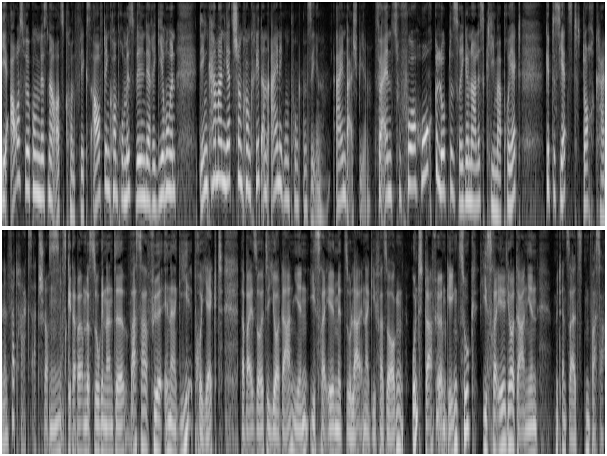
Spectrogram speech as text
Die Auswirkungen des Nahostkonflikts auf den Kompromisswillen der Regierungen, den kann man jetzt schon konkret an einigen Punkten sehen. Ein Beispiel. Für ein zuvor hochgelobtes regionales Klimaprojekt gibt es jetzt doch keinen Vertragsabschluss. Es geht dabei um das sogenannte Wasser für Energie-Projekt. Dabei sollte Jordanien Israel mit Solarenergie versorgen und dafür im Gegenzug Israel Jordanien mit entsalztem Wasser.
